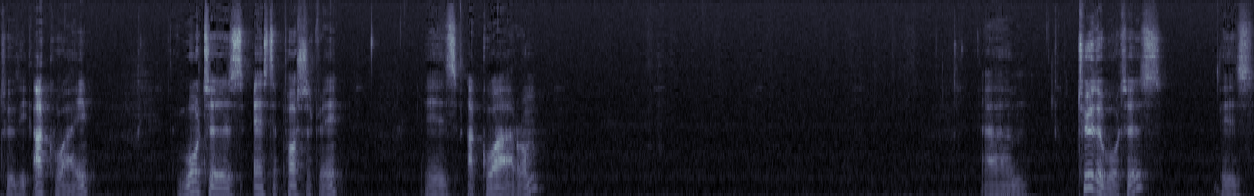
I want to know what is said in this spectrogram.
to the aquae. Waters est apostrophe is aquarum. Um, to the waters is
